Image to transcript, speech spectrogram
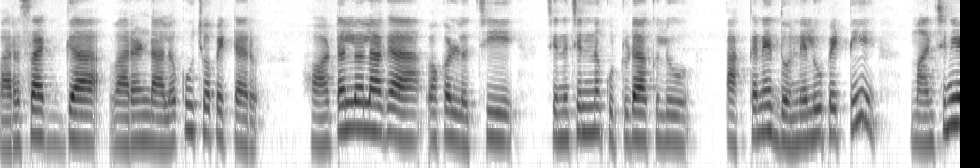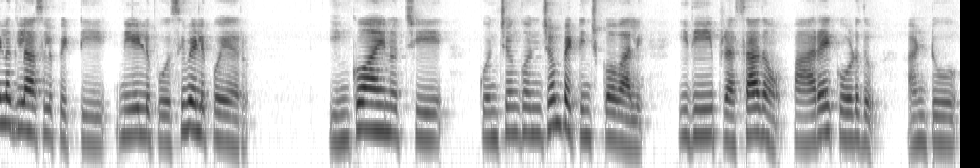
వరసగ్గా వరండాలో కూర్చోపెట్టారు. హోటల్లో లాగా ఒకళ్ళు వచ్చి చిన్న చిన్న కుట్టుడాకులు పక్కనే దొన్నెలు పెట్టి మంచినీళ్ళ గ్లాసులు పెట్టి నీళ్ళు పోసి వెళ్ళిపోయారు. ఇంకో ఆయన వచ్చి కొంచెం కొంచెం పెట్టించుకోవాలి. ఇది ప్రసాదం పారేయకూడదు అంటూ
